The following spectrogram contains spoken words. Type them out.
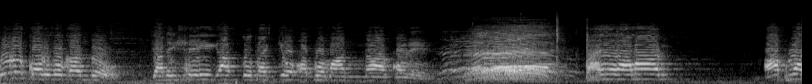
কোনো কর্মকাণ্ড জানি সেই আত্মত্যাগকে অপমান না করে। ভাইয়ের আমার, আপনারা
